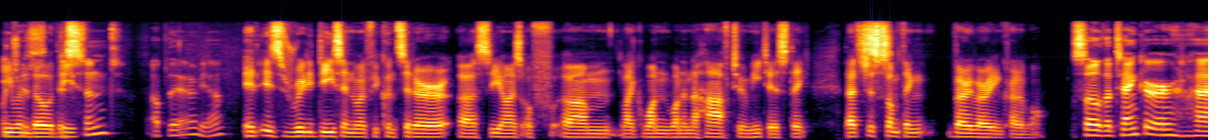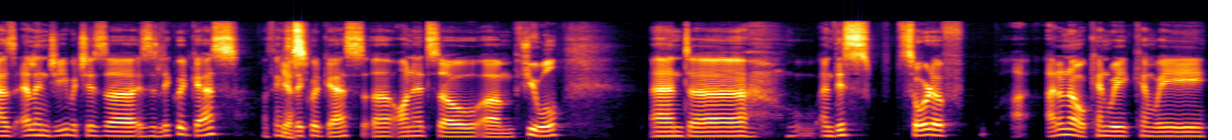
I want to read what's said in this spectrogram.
Which even though this decent up there, yeah. it is really decent when if you consider uh, sea ice of um, like one one and a half two meters thick. That's just something very very incredible. So the tanker has LNG, which is uh, is it liquid gas. I think it's Yes. liquid gas uh, on it, so um, fuel, and uh, and this sort of I, don't know. Can we can we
